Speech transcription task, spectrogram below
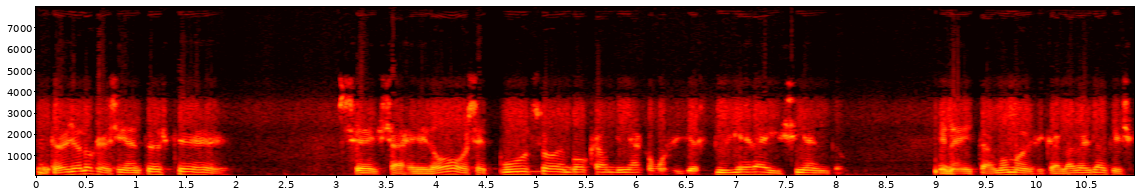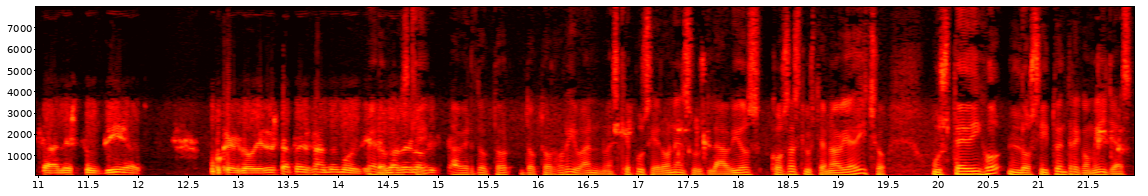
Entonces yo lo que siento es que se exageró o se puso en boca mía como si yo estuviera diciendo y necesitamos modificar la regla fiscal estos días, porque el gobierno está pensando en modificar Pero la regla que, fiscal. a ver, doctor, doctor Jorge Iván, no es que pusieron en sus labios cosas que usted no había dicho. Usted dijo, lo cito entre comillas,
